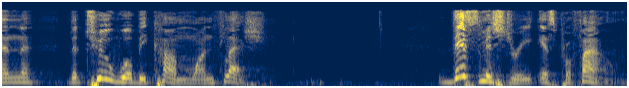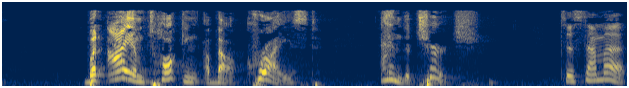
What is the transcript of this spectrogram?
and the two will become one flesh. This mystery is profound, but I am talking about Christ and the church. To sum up,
